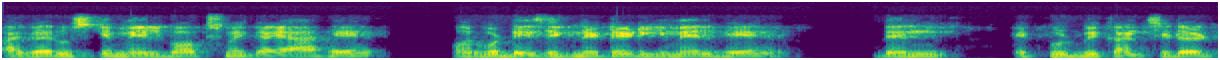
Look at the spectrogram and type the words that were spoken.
अगर उसके मेल बॉक्स में गया है और वो डेजिग्नेटेड ईमेल है then it would be considered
